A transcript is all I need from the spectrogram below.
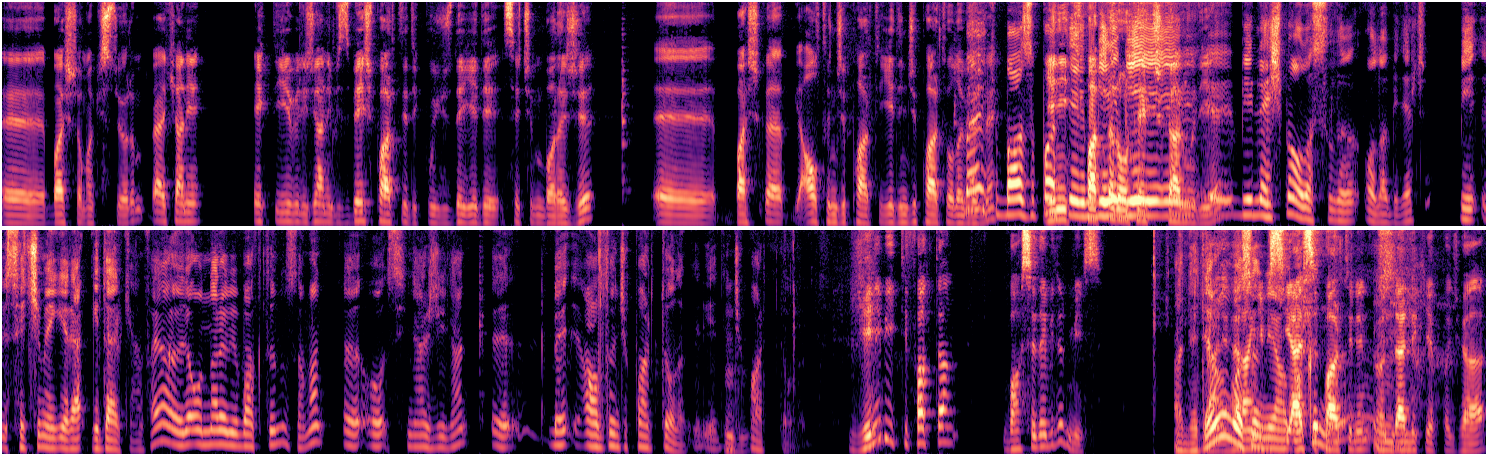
e, başlamak istiyorum. Belki hani ekleyebileceğini biz 5 parti dedik bu %7 seçim barajı. E, başka bir 6. parti, 7. parti olabilir mi? Belki bazı Yeni partilerin ittifaklar bir, ortaya çıkar mı diye. e, birleşme olasılığı olabilir. Bir seçime giderken falan öyle onlara bir baktığınız zaman e, o sinerjiyle e, 6. parti olabilir, 7. parti de olabilir. Yeni bir ittifaktan bahsedebilir miyiz? Ha, neden Yani olmasın herhangi bir ya? siyasi Bakın, partinin önderlik yapacağı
